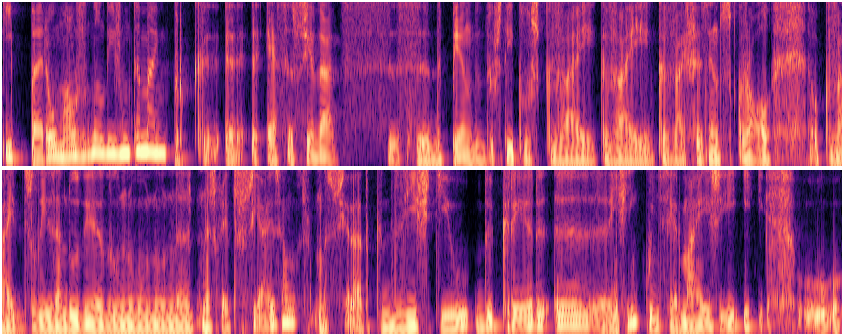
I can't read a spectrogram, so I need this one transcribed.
e para o mau jornalismo também, porque uh, essa sociedade se, se, depende dos títulos que vai, que, vai, que vai fazendo scroll ou que vai deslizando o dedo no, no, nas, redes sociais, é uma, uma, sociedade que desistiu de querer, uh, enfim, conhecer mais e, e o,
